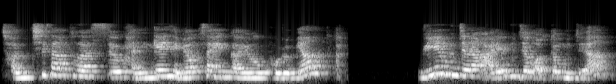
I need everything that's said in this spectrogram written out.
전치사 플러스 관계 대명사인가요? 고르면 위에 문제랑 아래 문제가 어떤 문제야?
